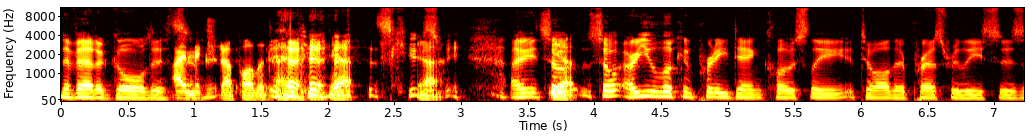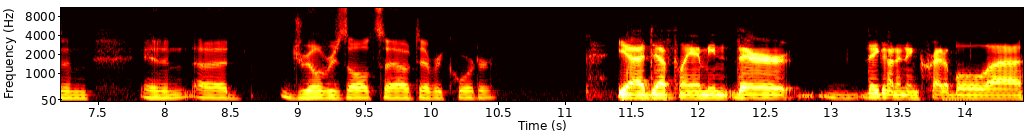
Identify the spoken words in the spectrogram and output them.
Nevada Gold? Is, I mix it up all the time. Too. Yeah, excuse yeah. me. I mean, so yeah. so are you looking pretty dang closely to all their press releases and and uh, drill results out every quarter? Yeah, definitely. I mean, they're they got an incredible uh,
